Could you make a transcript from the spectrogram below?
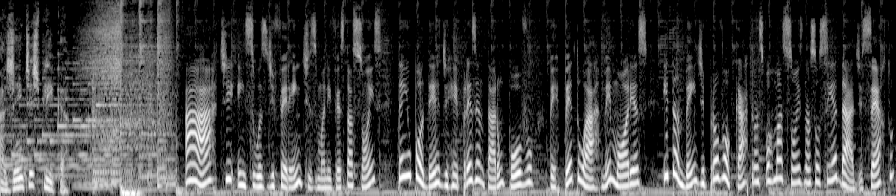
A gente explica. A arte, em suas diferentes manifestações, tem o poder de representar um povo, perpetuar memórias e também de provocar transformações na sociedade, certo?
